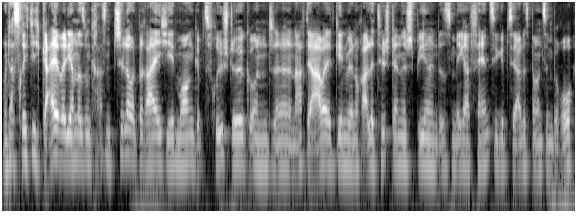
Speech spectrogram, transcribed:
und das ist richtig geil, weil die haben da so einen krassen Chillout-Bereich. Jeden Morgen gibt's Frühstück und äh, nach der Arbeit gehen wir noch alle Tischtennis spielen. Das ist mega fancy, gibt's ja alles bei uns im Büro. Und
